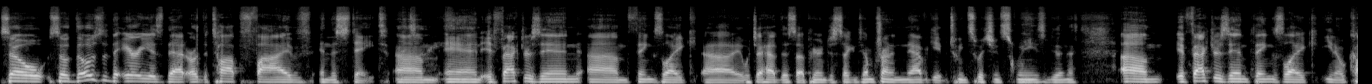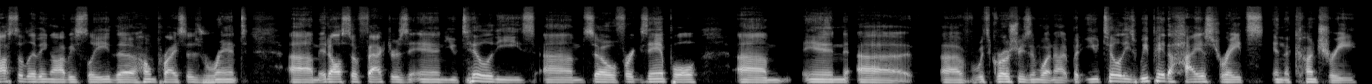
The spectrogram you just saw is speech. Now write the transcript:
So, so those are the areas that are the top five in the state, um, and it factors in um, things like, uh, which I have this up here in just a second. I'm trying to navigate between switching screens and doing this. Um, it factors in things like, you know, cost of living, obviously, the home prices, rent. Um, it also factors in utilities. Um, so, for example, um, in uh, uh, with groceries and whatnot, but utilities, we pay the highest rates in the country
